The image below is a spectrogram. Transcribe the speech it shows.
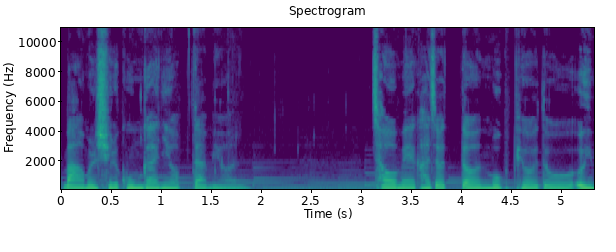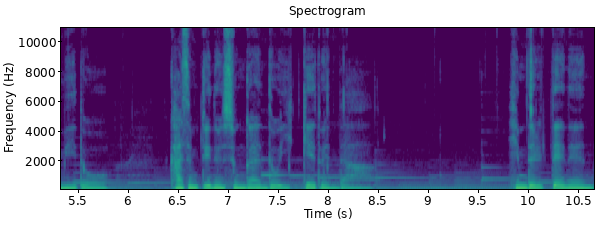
마음을 쉴 공간이 없다면, 처음에 가졌던 목표도 의미도 가슴 뛰는 순간도 잊게 된다. 힘들 때는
